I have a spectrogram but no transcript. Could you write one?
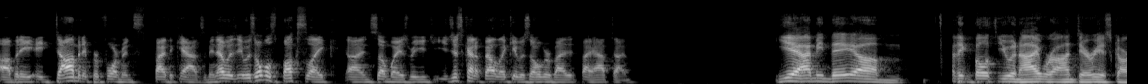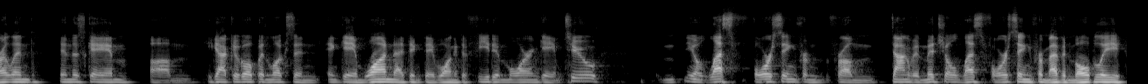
uh, but a, a, dominant performance by the Cavs. I mean, that was it was almost Bucks like uh, in some ways, where you, you just kind of felt like it was over by by halftime. Yeah, I mean they. Um, I think both you and I were on Darius Garland in this game. Um, he got good open looks in in game one. I think they wanted to feed him more in game two. You know, less forcing from from Donovan Mitchell, less forcing from Evan Mobley.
